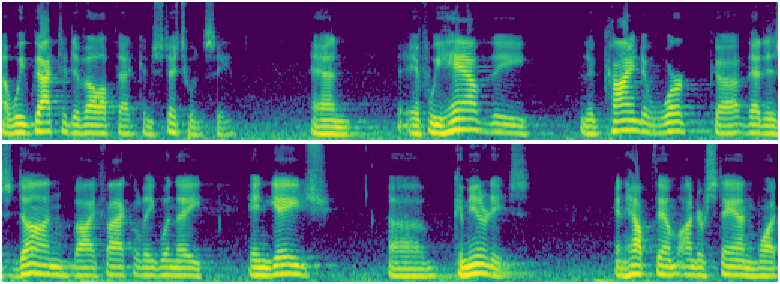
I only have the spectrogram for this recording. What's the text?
Uh, we've got to develop that constituency. And if we have the, the kind of work uh, that is done by faculty when they engage uh, communities and help them understand what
